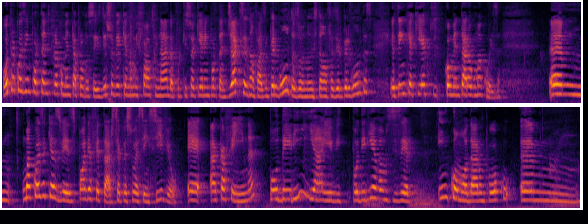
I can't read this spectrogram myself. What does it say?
outra coisa importante para comentar para vocês, deixa eu ver que não me falte nada, porque isso aqui era importante. Já que vocês não fazem perguntas ou não estão a fazer perguntas, eu tenho que aqui, aqui comentar alguma coisa. Um, uma coisa que às vezes pode afetar se a pessoa é sensível é a cafeína poderia poderia vamos dizer incomodar um pouco um,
